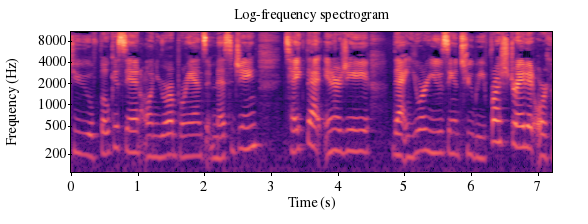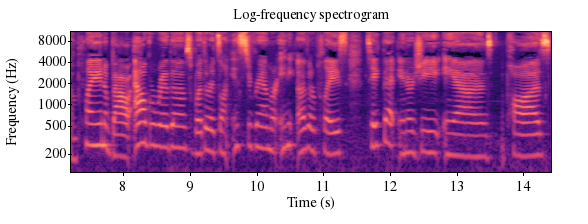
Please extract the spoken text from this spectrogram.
to focus in on your brand's messaging, take that energy that you're using to be frustrated or complain about algorithms, whether it's on Instagram or any other place, take that energy and pause,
